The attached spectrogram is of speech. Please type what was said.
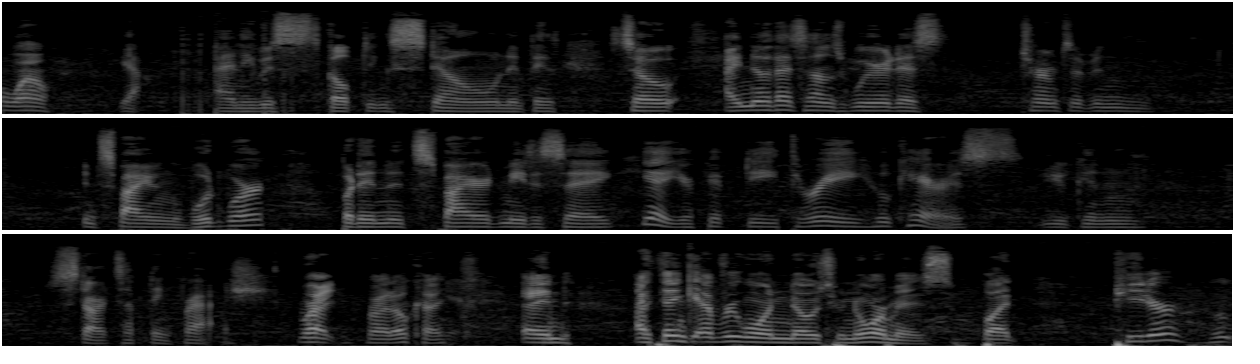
Oh wow. Yeah, and he was sculpting stone and things. So I know that sounds weird as terms of in, inspiring woodwork, but it inspired me to say, yeah, you're 53. Who cares? You can start something fresh. Right, right, okay. And I think everyone knows who Norm is, but Peter, who,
